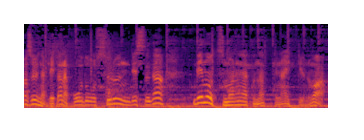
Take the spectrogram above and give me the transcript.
まあ、そういうふうなベタな行動をするんですが、でもつまらなくなってないっていうのは、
